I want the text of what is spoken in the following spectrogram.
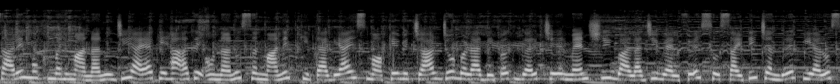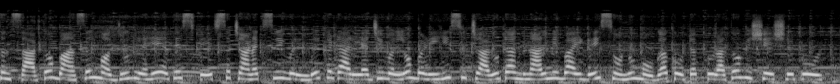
ਸਾਰੇ ਮੁੱਖ ਮਹਿਮਾਨਾਂ ਨੂੰ ਜੀ ਆਇਆ ਕਿਹਾ ਅਤੇ ਉਹਨਾਂ ਨੂੰ ਸਨਮਾਨਿਤ ਕੀਤਾ ਗਿਆ। ਇਸ ਮੌਕੇ ਵਿਚਾਰ ਜੋ ਬੜਾ Deepak Garg chairman Shri Balaji welfare society ਚੰਦਰੇ ਪਿਆਰੋ ਸੰਸਾਰ ਤੋਂ ਬਾਂਸਲ ਮੌਜੂਦ ਰਹੇ ਅਤੇ ਸਟੇਟ ਸਚਾਨਕ ਸ੍ਰੀ ਵਰਿੰਦਰ ਕਟਾਰੀਆ ਜੀ ਵੱਲੋਂ ਬੜੀ ਹੀ ਸੁਚਾਰੂ ਢੰਗ ਨਾਲ ਨਿਭਾਈ ਗਈ ਸੋਨੂ ਮੋਗਾ ਕੋਟਕਪੁਰਾ ਤੋਂ ਵਿਸ਼ੇਸ਼ ਰਿਪੋਰਟ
